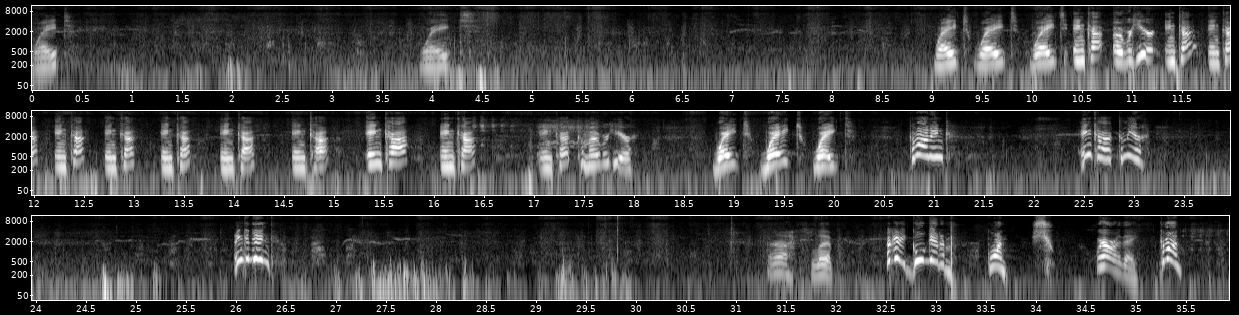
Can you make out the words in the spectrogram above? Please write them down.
Wait. Wait. Wait, wait, wait. Inca, over here. Inca, Inca, Inca, Inca, Inca, Inca, Inca, Inca, Inca, Inca, come over here. Wait, wait, wait. Come on, Inca. Inca, come here. Inca dink. Ah, flip. Okay, go get him. Go on. Shoo. Where are they? Come on.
